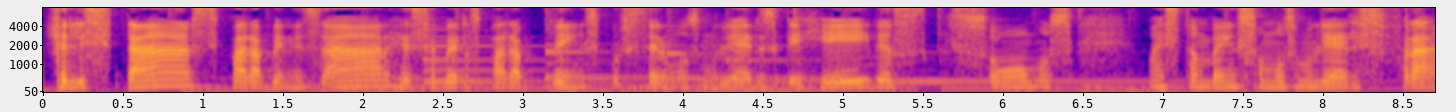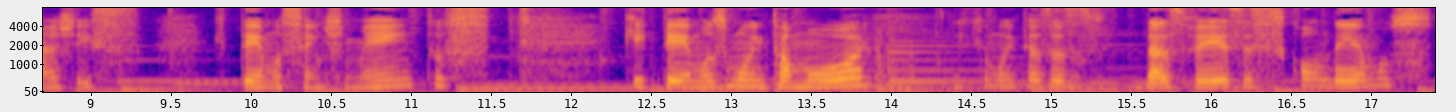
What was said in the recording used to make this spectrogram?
felicitar, se parabenizar, receber os parabéns por sermos mulheres guerreiras que somos, mas também somos mulheres frágeis temos sentimentos, que temos muito amor e que muitas das vezes escondemos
